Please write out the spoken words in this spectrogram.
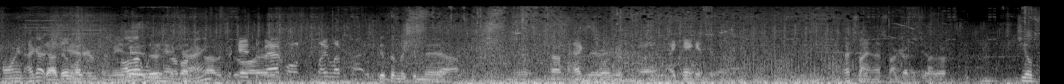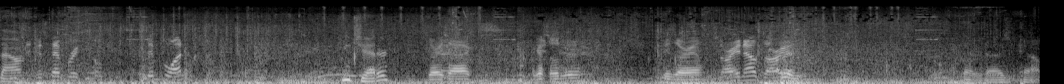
point. I got God, they're shattered. looking for me. All out they're- when had about Ryan. It's okay, it's a bad one. Play left side. Let's get them to commit. Yeah. Yeah. Hack There. Soldier. Uh, I can't get to them. That's fine. That's fine. Got you, Otto. Shields down. They just have brick kills. Simp one. You shatter. Zarya attacks. I got Soldier. Here's Zarya. Sorry now, Zarya. Probably dies. Yeah.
